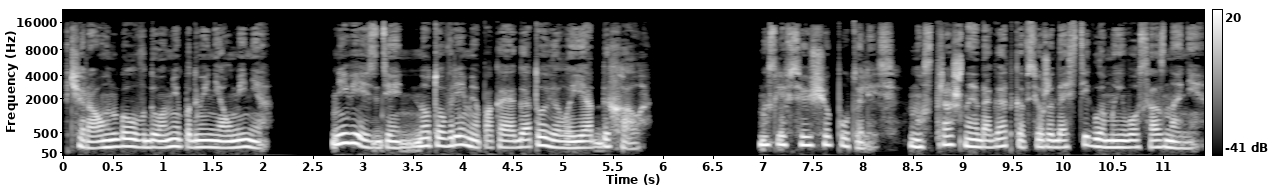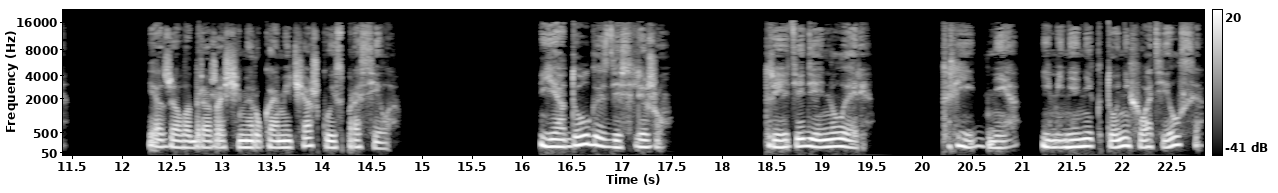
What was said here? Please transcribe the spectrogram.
Вчера он был в доме, подменял меня. Не весь день, но то время, пока я готовила и отдыхала. Мысли все еще путались, но страшная догадка все же достигла моего сознания. Я сжала дрожащими руками чашку и спросила. «Я долго здесь лежу?» «Третий день, Лэри». «Три дня, и меня никто не хватился?»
